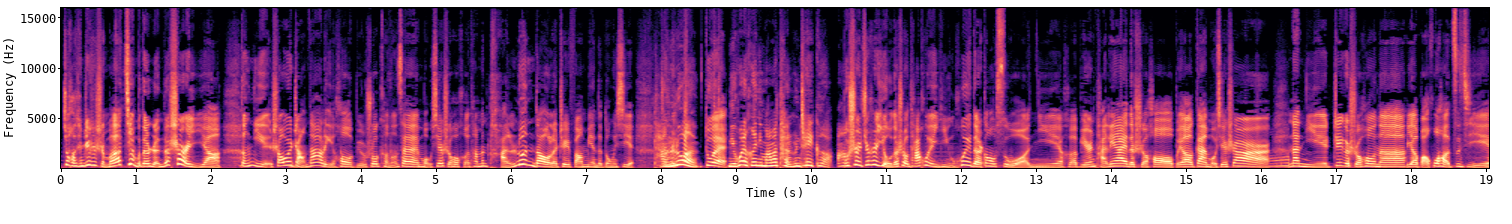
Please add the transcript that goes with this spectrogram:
就好像这是什么见不得人的事儿一样。等你稍微长大了以后，比如说可能在某些时候和他们谈论到了这方面的东西，谈论，对。你会和你妈妈谈论这个啊？不是，就是有的时候他会隐晦的告诉我，你和别人谈恋爱的时候不要干某些事儿，那你这个时候呢要保护好自己。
